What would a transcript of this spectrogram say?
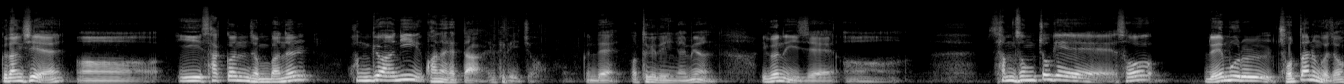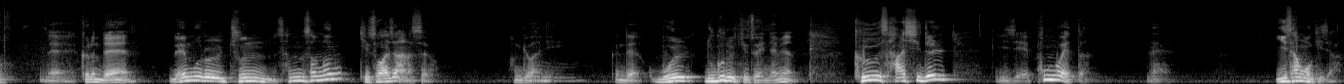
그 당시에 어, 이 사건 전반을 황교안이 관할했다 이렇게 돼 있죠. 근데 어떻게 돼 있냐면 이거는 이제 어, 삼성 쪽에서 뇌물을 줬다는 거죠. 네. 그런데 뇌물을 준 삼성은 기소하지 않았어요. 황교안이. 근데 뭘 누구를 기소했냐면 그 사실을 이제 폭로했던 네. 이상호 기자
